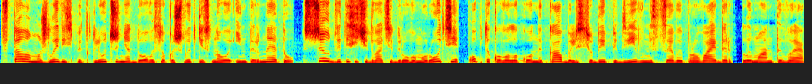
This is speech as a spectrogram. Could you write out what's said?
стала можливість підключення до високошвидкісного інтернету. Ще у 2022 році оптиковолоконний кабель сюди підвів місцевий провайдер Лиман ТВ.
